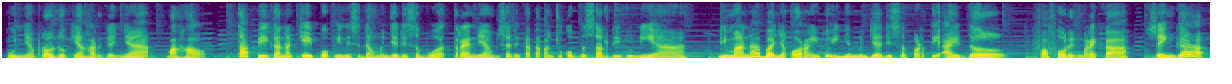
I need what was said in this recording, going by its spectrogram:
punya produk yang harganya mahal. Tapi karena K-pop ini sedang menjadi sebuah tren yang bisa dikatakan cukup besar di dunia, di mana banyak orang itu ingin menjadi seperti idol favorit mereka, sehingga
